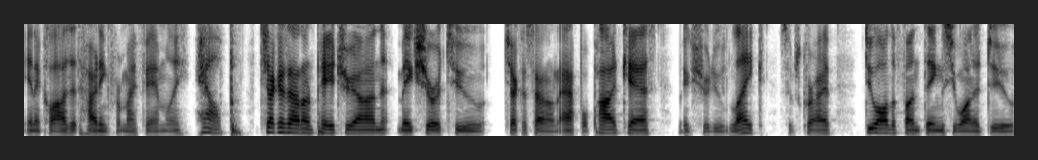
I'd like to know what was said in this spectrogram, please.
in a closet hiding from my family. Help. Check us out on Patreon. Make sure to check us out on Apple Podcasts. Make sure to like, subscribe, do all the fun things you want to do,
